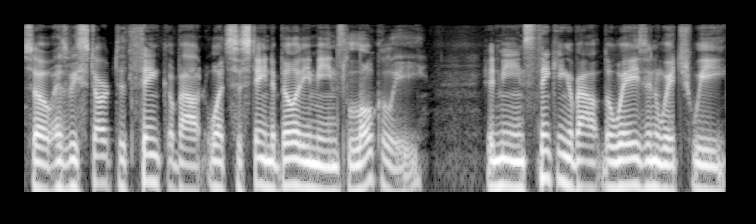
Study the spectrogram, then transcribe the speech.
So, as we start to think about what sustainability means locally, it means thinking about the ways in which we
